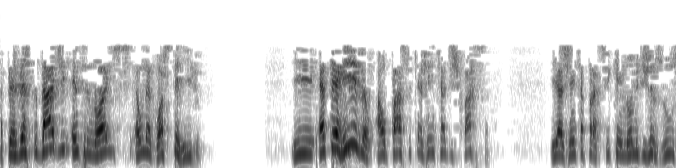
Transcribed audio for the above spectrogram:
A perversidade entre nós é um negócio terrível. E é terrível ao passo que a gente a disfarça. E a gente a pratica em nome de Jesus.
